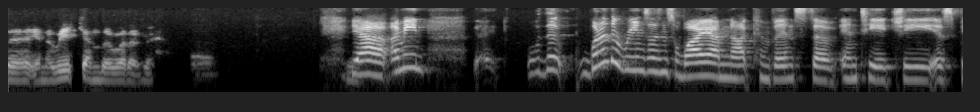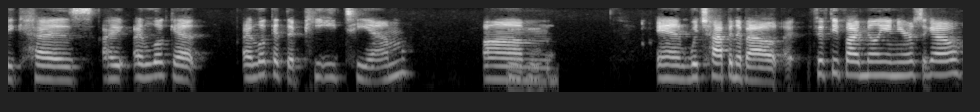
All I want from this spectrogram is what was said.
uh, in a weekend or whatever. Yeah, I mean, the one of the reasons why I'm not convinced of NTHE is because I I look at I look at the PETM, um, Mhm. And which happened about 55 million years ago,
